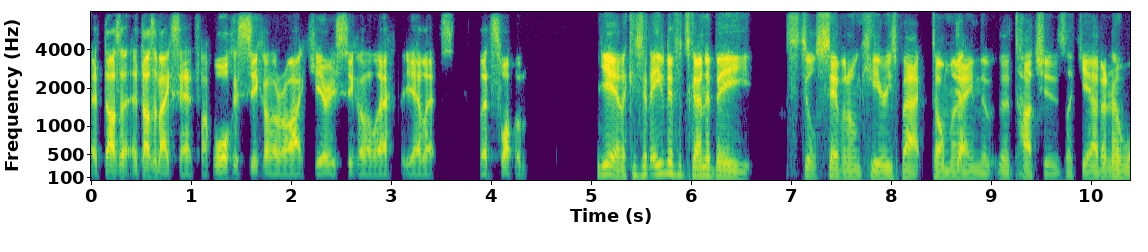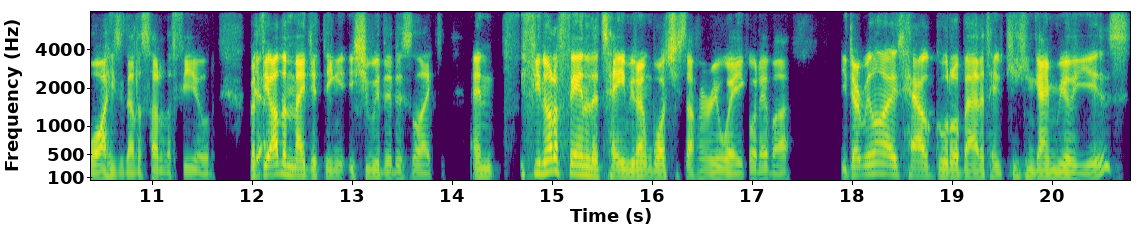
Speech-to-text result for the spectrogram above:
It doesn't. It doesn't make sense. Like Walker's sick on the right, Keary's sick on the left. But yeah, let's let's swap them. Yeah, like I said, even if it's going to be still seven on Keary's back, dominating the, the touches, like, yeah, I don't know why he's at the other side of the field. But Yeah. the other major thing issue with it is like, and if you're not a fan of the team, you don't watch your stuff every week or whatever, you don't realize how good or bad a team's kicking game really is.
